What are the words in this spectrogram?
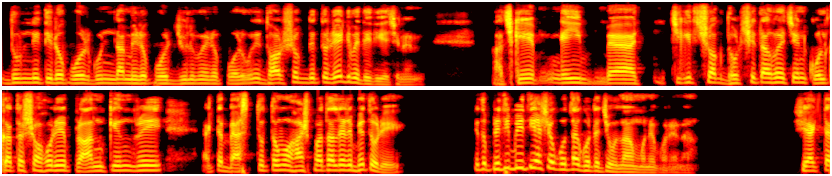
দুর্নীতির ওপর, গুন্ডামির ওপর, জুলুমের ওপর, উনি ধর্ষকদের তো রেড বেঁধে দিয়েছিলেন। আজকে এই চিকিৎসক ধর্ষিতা হয়েছেন কলকাতা শহরের প্রাণকেন্দ্রে একটা ব্যস্ততম হাসপাতালের ভেতরে। এ তো পৃথিবীর ইতিহাসে কোথাও ঘটেছে আমার মনে পড়ে না। সে একটা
